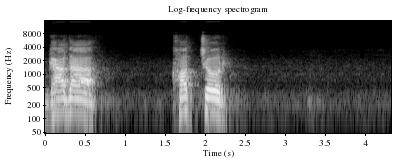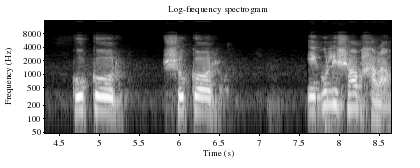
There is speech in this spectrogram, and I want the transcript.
গাদা খচ্চর কুকুর, শুকর, এগুলি সব হারাম।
